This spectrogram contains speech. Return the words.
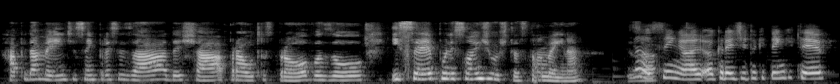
rapidamente, sem precisar deixar para outras provas ou e ser punições justas também, né? Não, sim, eu acredito que tem que ter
